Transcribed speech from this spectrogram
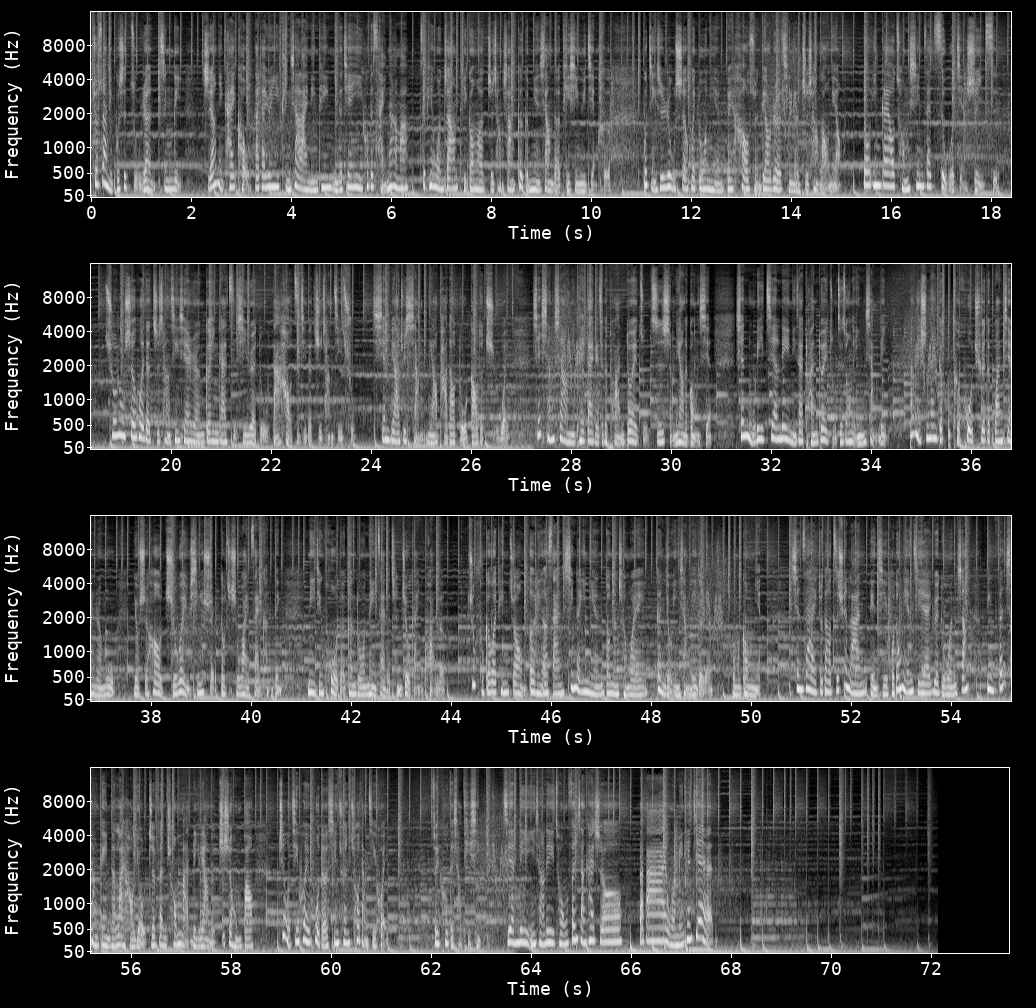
就算你不是主任、经理，只要你开口，大家愿意停下来聆听你的建议，会被采纳吗？这篇文章提供了职场上各个面向的提醒与检核，不仅是入社会多年被耗损掉热情的职场老鸟，都应该要重新再自我检视一次。初入社会的职场新鲜人更应该仔细阅读，打好自己的职场基础。先不要去想你要爬到多高的职位，先想想你可以带给这个团队组织什么样的贡献。先努力建立你在团队组织中的影响力。当你是那个不可或缺的关键人物，有时候职位与薪水都只是外在肯定，你已经获得更多内在的成就感与快乐。祝福各位听众，二零二三新的一年都能成为更有影响力的人。我们共勉。现在就到资讯栏点击活动链接，阅读文章，并分享给你的赖好友这份充满力量的知识红包，就有机会获得新春抽奖机会。最后的小提醒：建立影响力从分享开始哦。拜拜，我们明天见。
